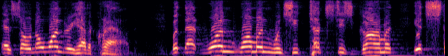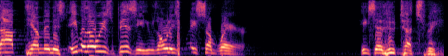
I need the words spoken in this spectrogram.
And so no wonder he had a crowd. But that one woman, when she touched his garment, it stopped him And even though he was busy, he was on his way somewhere. He said, Who touched me?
